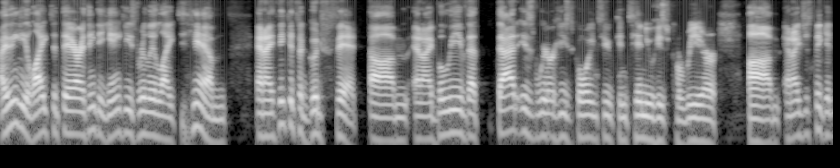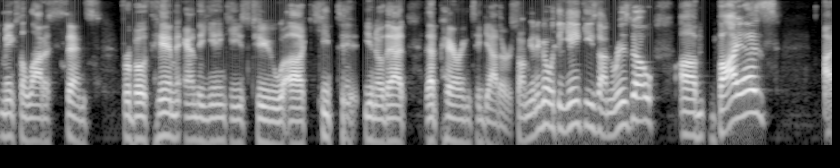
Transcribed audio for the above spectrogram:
I think he liked it there. I think the Yankees really liked him, and I think it's a good fit. Um, and I believe that that is where he's going to continue his career. Um, and I just think it makes a lot of sense for both him and the Yankees to uh, keep to, you know that that pairing together. So I'm going to go with the Yankees on Rizzo. Um, Baez, I,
